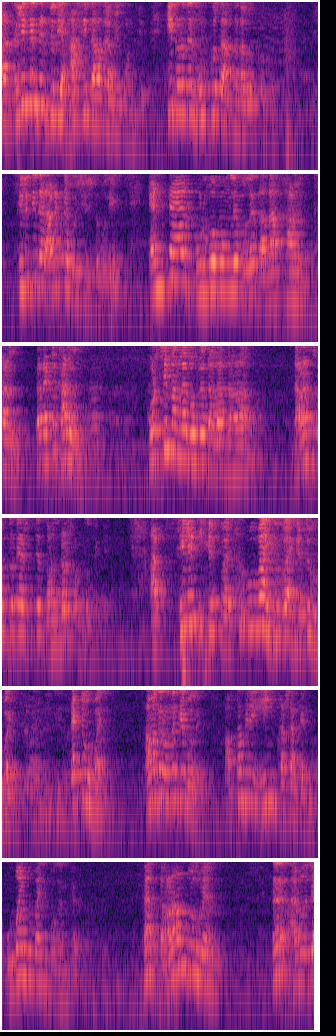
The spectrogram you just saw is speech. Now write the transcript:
আর সিলেটিদের যদি হাসি তাহলে আমি পণ্ডিত। কি ধরনের মূর্খতা আপনারা লক্ষ্য করুন? সিলেটিদের আরেকটা বৈশিষ্ট্য বলি। এন্টায়ার পূর্ববঙ্গে বলে দাদা খাড়ুন খাড়ুন। দাদা, একটু খাড়ুন। পশ্চিম বাংলায় বলবে দাদা দাঁড়ান। দাঁড়ান শব্দটা এসেছে দণ্ড শব্দ থেকে। আর সিলেটি উবাই উবাই, একটু উবাই। একটু উবাই। আমাদের অনেকে বলে, আপনাদের এই ভাষা কেন? উবাই উবাই বলেন কেন? হ্যাঁ দাঁড়ান বলবেন। হ্যাঁ আমি বলছি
